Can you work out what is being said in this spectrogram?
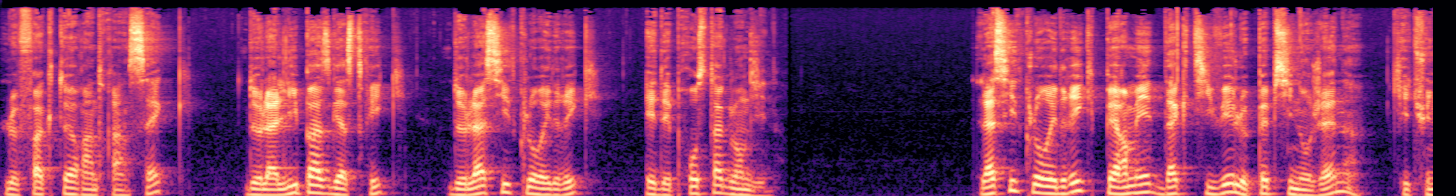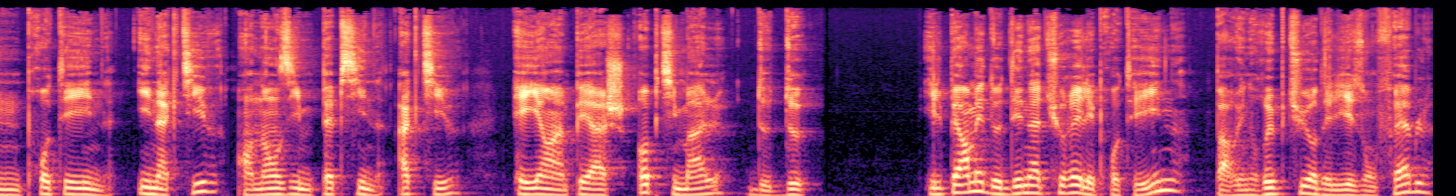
le facteur intrinsèque, de la lipase gastrique, de l'acide chlorhydrique et des prostaglandines. L'acide chlorhydrique permet d'activer le pepsinogène, qui est une protéine inactive en enzyme pepsine active ayant un pH optimal de 2. Il permet de dénaturer les protéines par une rupture des liaisons faibles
